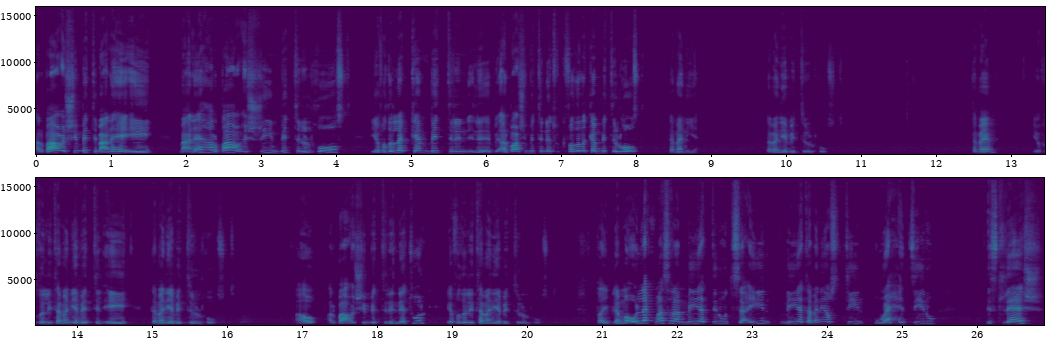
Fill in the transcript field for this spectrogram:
24 bit معناها إيه؟ معناها 24 bit لل host يبقى فاضل لك كام bit لل... 24 bit لل network فاضل لك كام bit لل host 8 8 bit لل host تمام؟ يبقى فاضل لي 8 bit لإيه؟ 8 bit لل host أهو 24 bit لل network يبقى فاضل لي 8 bit لل host طيب لما أقول لك مثلا 192 168 1 0 slash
